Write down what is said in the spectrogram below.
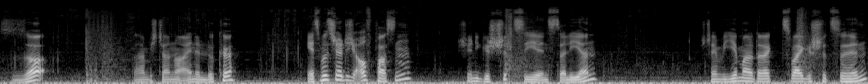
So. Da habe ich da nur eine Lücke. Jetzt muss ich natürlich aufpassen. Schön die Geschütze hier installieren. Stellen wir hier mal direkt zwei Geschütze hin.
